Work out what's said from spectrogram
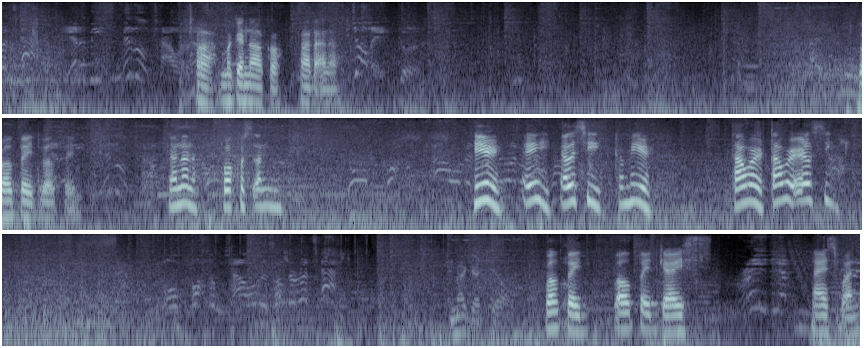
Attack. The enemy's middle tower has Ah, mag-ano ako. Para ano. Well played, well played. No, no, no. Focus on... Here! Hey, LC, come here! Tower, tower, LC! Your bottom tower is under attack. Mega kill. Well played, well played, guys. Nice one.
